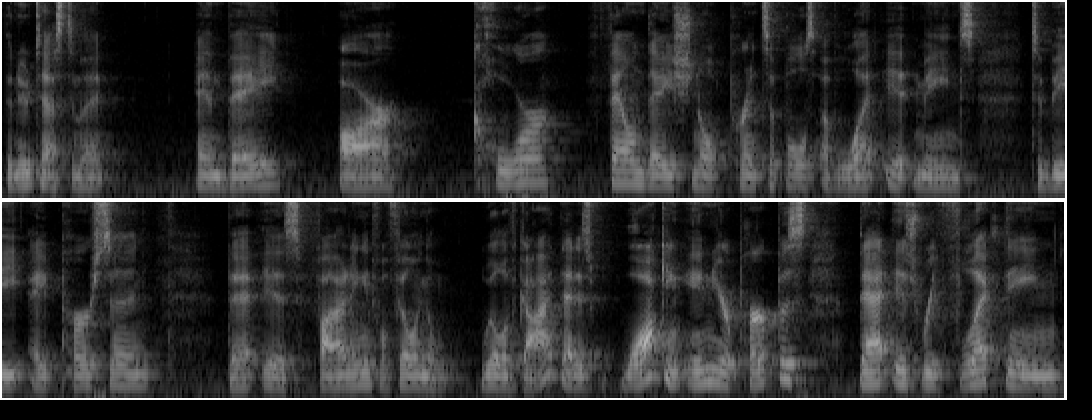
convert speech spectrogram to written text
the New Testament, and they are core foundational principles of what it means to be a person that is finding and fulfilling the will of God, that is walking in your purpose, that is reflecting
